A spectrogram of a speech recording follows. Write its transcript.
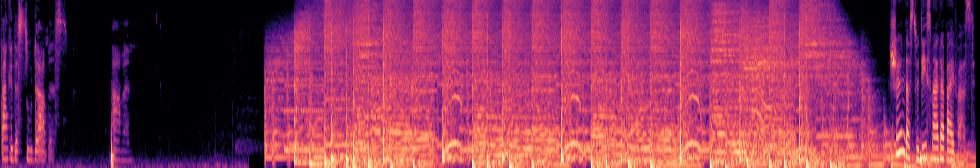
Danke, dass du da bist. Amen. Schön, dass du diesmal dabei warst.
